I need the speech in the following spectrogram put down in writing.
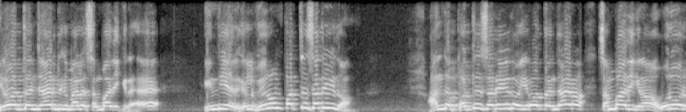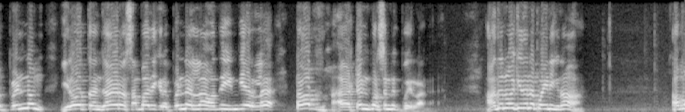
இருபத்தஞ்சாயிரத்துக்கு மேலே சம்பாதிக்கிற இந்தியர்கள் வெறும் பத்து சதவீதம். அந்த பத்து சதவீதம் இருபத்தஞ்சாயிரம் சம்பாதிக்கணும் ஒரு ஒரு பெண்ணும் இருபத்தஞ்சாயிரம் சம்பாதிக்கிற பெண்ணெல்லாம் வந்து இந்தியரில் டாப் டென் பர்சன்ட்டுக்கு போயிடுறாங்க. அதை நோக்கி தானே பயணிக்கணும் அப்போ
